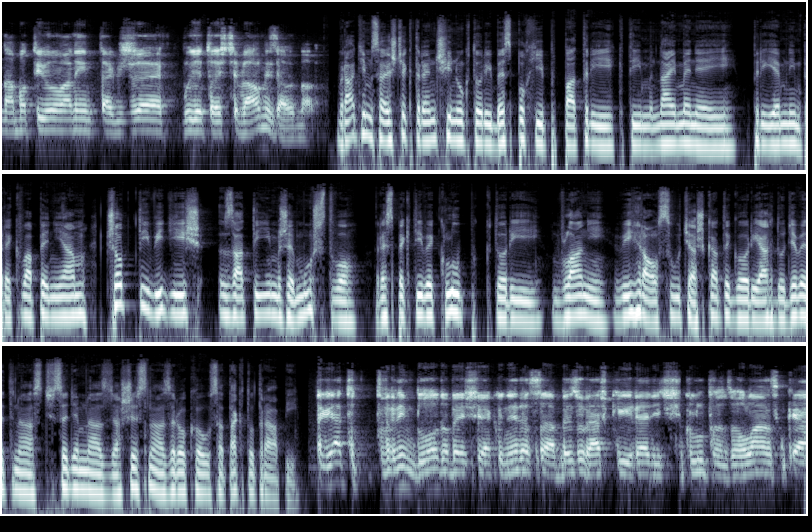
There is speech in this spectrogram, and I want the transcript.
namotivovaným, takže bude to ešte veľmi zaujímavé. Vrátim sa ešte k Trenčínu, ktorý bez pochyb patrí k tým najmenej príjemným prekvapeniam. Čo ty vidíš za tým, že mužstvo, respektíve klub, ktorý v Lani vyhral súťaž v kategóriách do 19, 17 a 16 rokov sa takto trápi? Tak ja to tvrdím dlhodobejšie, ako nedá sa bez urážky riadiť klub z Holandska.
